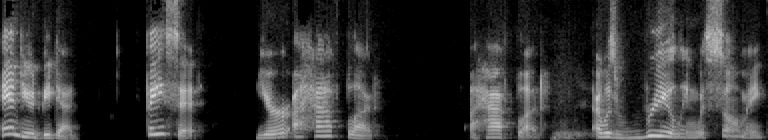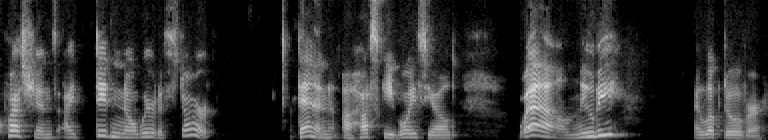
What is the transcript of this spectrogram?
and you'd be dead. Face it, you're a half blood. A half blood. I was reeling with so many questions, I didn't know where to start. Then a husky voice yelled, Well, newbie! I looked over.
